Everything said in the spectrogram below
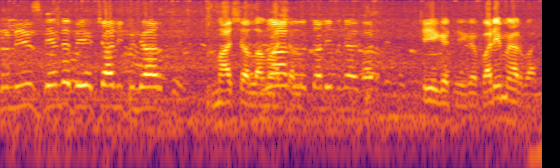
रिलीज़ देंगे भैया चालीस पंजाह रुपये माशाल्लाह माशाल्लाह। चालीस पंजाह घट देंगे ठीक है ठीक है बड़ी मेहरबानी।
